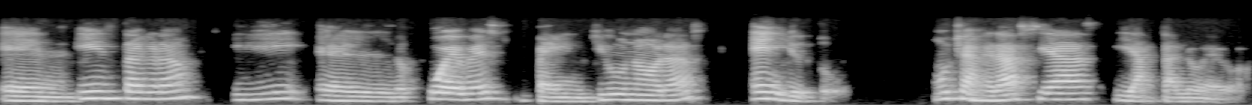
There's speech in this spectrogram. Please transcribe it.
en Instagram y el jueves, 21 horas, en YouTube. Muchas gracias y hasta luego.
